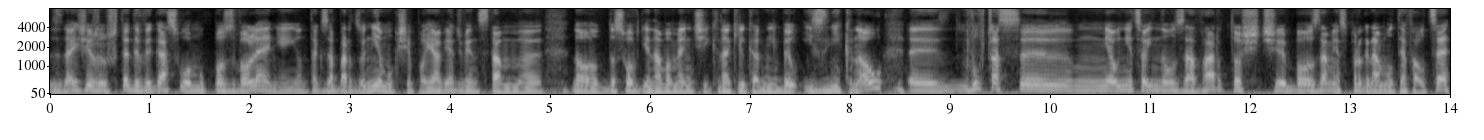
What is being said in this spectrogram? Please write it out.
zdaje się, że już wtedy wygasł wygasło mu pozwolenie i on tak za bardzo nie mógł się pojawiać, więc tam e, no, dosłownie na momencik, na kilka dni był i zniknął. E, wówczas e, miał nieco inną zawartość, bo zamiast programu TVC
